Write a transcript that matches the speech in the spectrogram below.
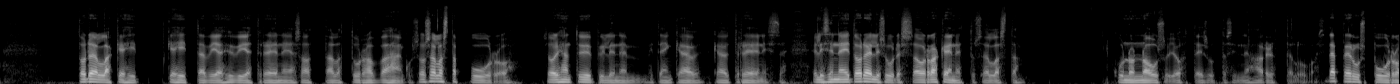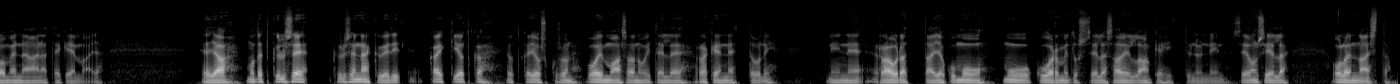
todella kehit, kehittäviä hyviä treenejä saattaa olla turhan vähän, kun se on sellaista puuroa. Se on ihan tyypillinen, miten käy, käy treenissä. Eli sinne ei todellisuudessa ole rakennettu sellaista kunnon nousujohteisuutta sinne harjoitteluun, vaan sitä peruspuuroa mennään aina tekemään. Ja, ja, ja, mutta kyllä se, kyllä se näkyy, että kaikki, jotka, jotka joskus on voimaa saanut itselleen rakennettua, niin, niin ne raudat tai joku muu, muu kuormitus siellä salilla on kehittynyt, niin se on siellä olennaista.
